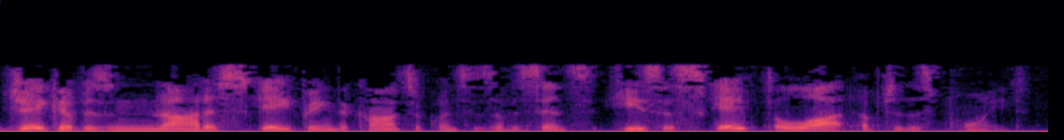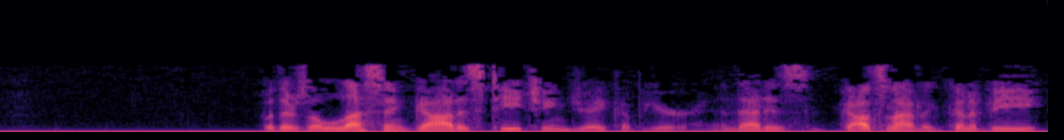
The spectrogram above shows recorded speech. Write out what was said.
Jacob is not escaping the consequences of his sins. He's escaped a lot up to this point. But there's a lesson God is teaching Jacob here, and that is God's not going to be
